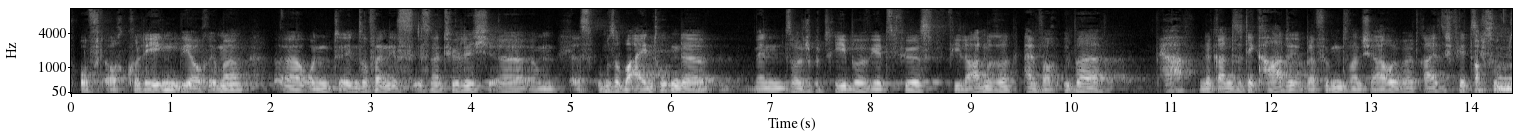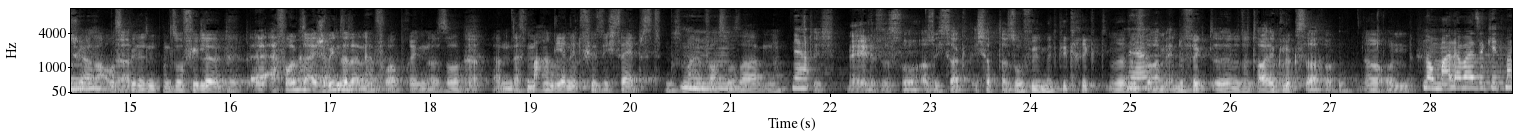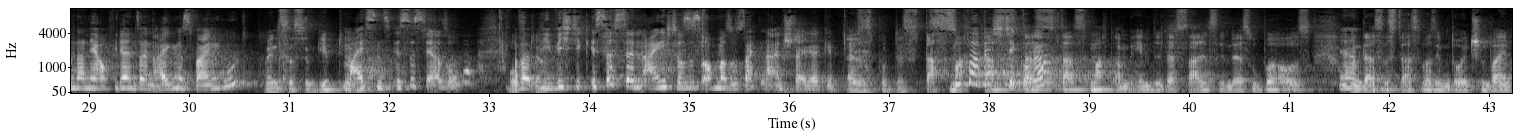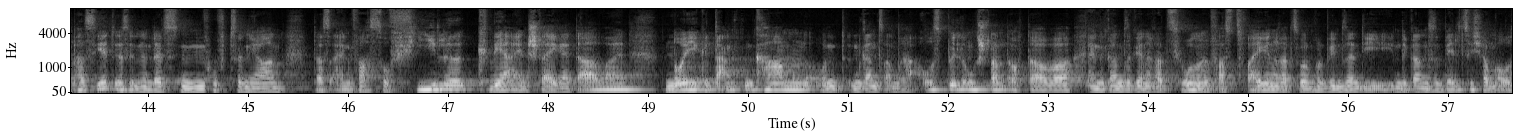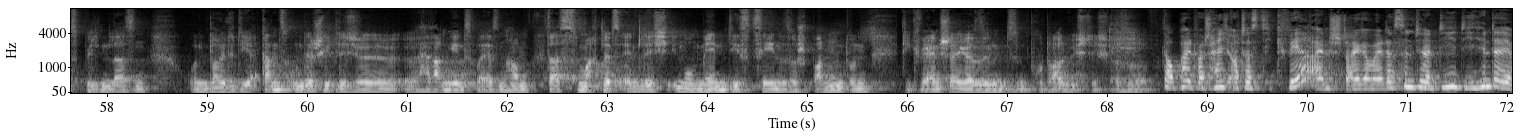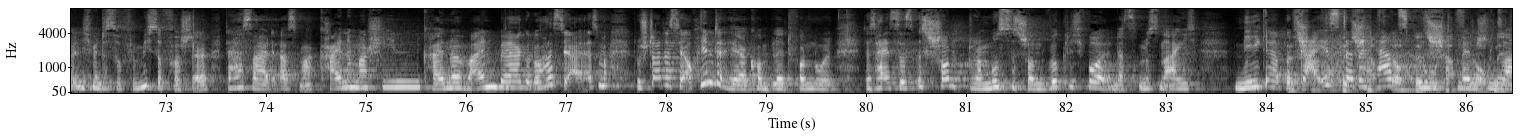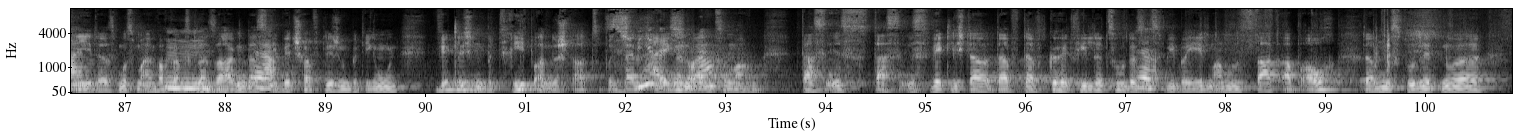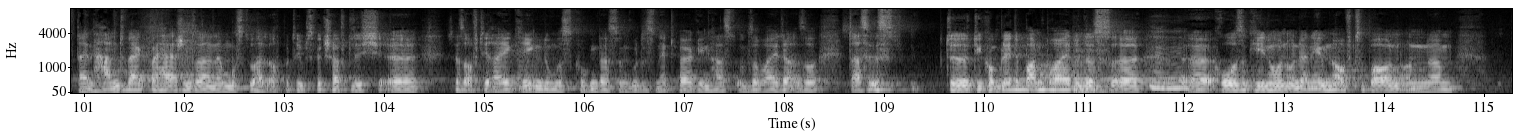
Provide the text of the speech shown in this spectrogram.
oft auch Kollegen, wie auch immer. Äh, und insofern ist, ist natürlich äh, ähm, es umso beeindruckender, wenn solche Betriebe wie jetzt Fürst, viele andere einfach über ja, eine ganze Dekade, über 25 Jahre, über 30, 40, Absolut. 50 Jahre ausbilden ja. und so viele äh, erfolgreiche Winzer dann hervorbringen. Also ja. ähm, das machen die ja nicht für sich selbst, muss man mhm. einfach so sagen. Ne? Ja. Richtig. Nee, das ist so. Also ich sag, ich habe da so viel mitgekriegt. Ne? Das ja. war im Endeffekt äh, eine totale Glückssache. Ja, und Normalerweise geht man dann ja auch wieder in sein eigenes Weingut. Wenn es das denn gibt. Ja. Meistens ist es ja so. Oft, Aber wie wichtig ist das denn eigentlich, dass es auch mal so Seiteneinsteiger gibt? Also das, das, das Super macht, wichtig, das, oder? Das, das macht am Ende das Salz in der Suppe super aus. Ja. Und das ist das, was im deutschen Wein passiert ist in den letzten 15 Jahren, dass einfach so viele Quereinsteiger da waren, neue Gedanken kamen und ein ganz anderer Ausbildungsstand auch da war. Eine ganze Generation oder fast zwei Generationen von Winzern, die in der ganzen Welt sich haben ausbilden lassen und Leute, die ganz unterschiedliche äh, Herangehensweisen haben. Das macht letztendlich im Moment die Szene so spannend und die Quereinsteiger sind, sind brutal wichtig. Also ich glaube halt wahrscheinlich auch, dass die Quereinsteiger, weil das sind ja die, die hinterher, wenn ich mir das so für mich so vorstelle, da hast du halt erstmal keine Maschinen, keine Weinberge. Du hast ja erstmal, du startest ja auch hinterher komplett von Null. Das heißt, das ist schon, du musst es schon wirklich wollen. Das müssen eigentlich mega begeisterte Herzblutmenschen sein. Jeder. Das muss man einfach ganz klar mhm. sagen, dass ja. die wirtschaftlichen Bedingungen wirklich einen Betrieb an den Start zu bringen, seinen eigenen oder? Wein zu machen. Das ist, das ist wirklich, da, da, da gehört viel dazu. Das ja. ist wie bei jedem anderen Start-up auch. Da musst du nicht nur dein Handwerk beherrschen, sondern da musst du halt auch betriebswirtschaftlich äh, das auf die Reihe kriegen. Du musst gucken, dass du ein gutes Networking hast und so weiter. Also das ist die, die komplette Bandbreite, das äh, mhm. äh, große Kino und Unternehmen aufzubauen und ähm,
